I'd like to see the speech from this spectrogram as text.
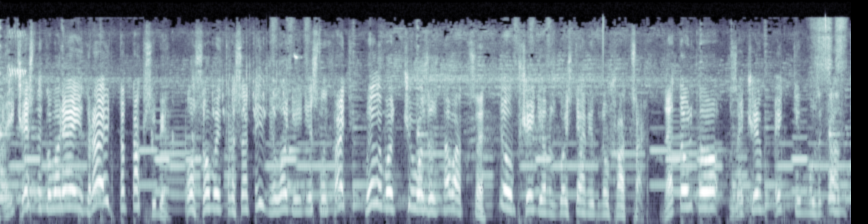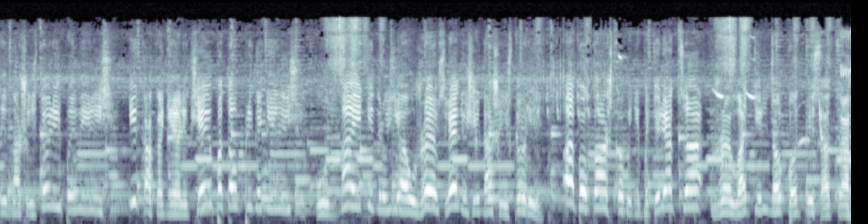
Да и, честно говоря, играют-то так себе. Особой красоты мелодии не слыхать, было бы чего зазнаваться и общением с гостями гнушаться. Да только зачем эти музыканты в нашей истории появились и как они Алексею потом пригодились, узнаете, друзья, уже в следующей нашей истории. А пока, чтобы не потеряться, желательно подписаться.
